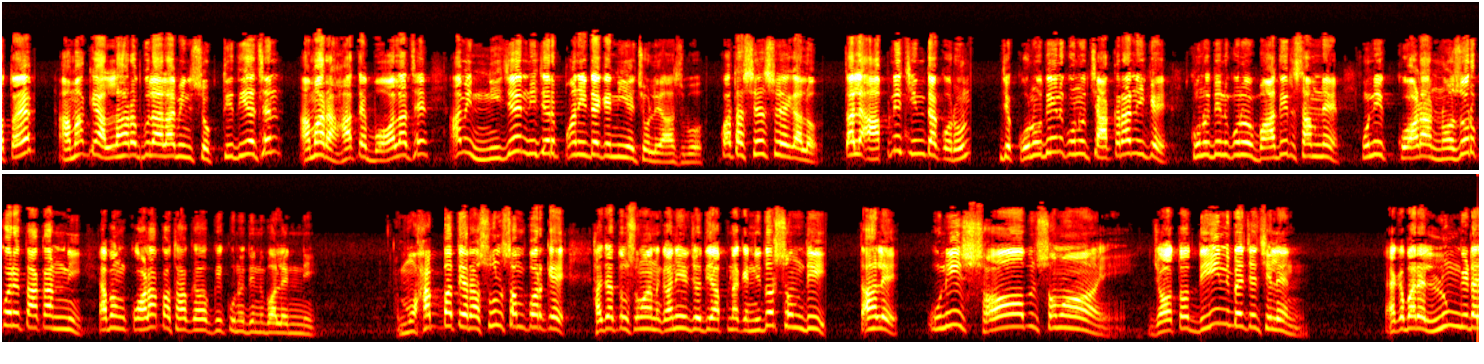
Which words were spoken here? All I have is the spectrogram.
অতএব আমাকে আল্লাহ রবুল আলমিন শক্তি দিয়েছেন, আমার হাতে বল আছে, আমি নিজে নিজের পানিটাকে নিয়ে চলে আসব। কথা শেষ হয়ে গেল। তাহলে আপনি চিন্তা করুন যে কোনোদিন কোনো চাকরানিকে, কোনোদিন কোনো বাঁদির সামনে উনি কড়া নজর করে তাকাননি এবং কড়া কথা কি কোনোদিন বলেননি। মোহাব্বাতে রাসুল সম্পর্কে হাজাত উসমান গানির যদি আপনাকে নিদর্শন দিই, তাহলে উনি সব সময় যত দিন বেঁচেছিলেন, একেবারে লুঙ্গিটা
